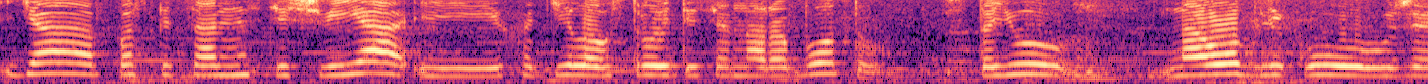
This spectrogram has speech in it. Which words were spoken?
Я по спеціальності швія і хотіла устроїтися на роботу. Стою на обліку вже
